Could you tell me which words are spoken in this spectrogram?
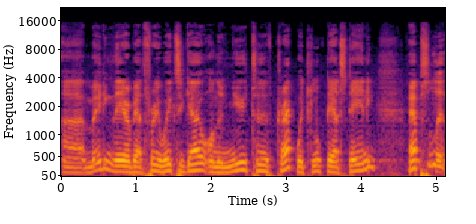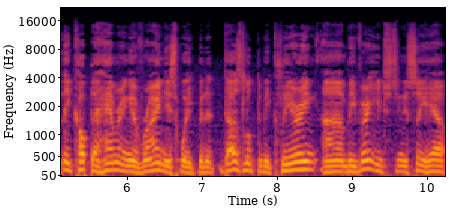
uh, meeting there about three weeks ago on the new turf track, which looked outstanding. Absolutely copped a hammering of rain this week, but it does look to be clearing. Um, be very interesting to see how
